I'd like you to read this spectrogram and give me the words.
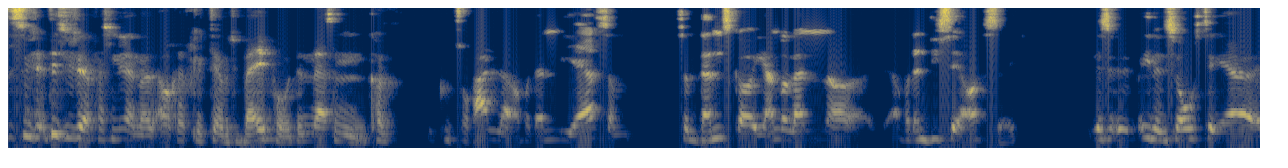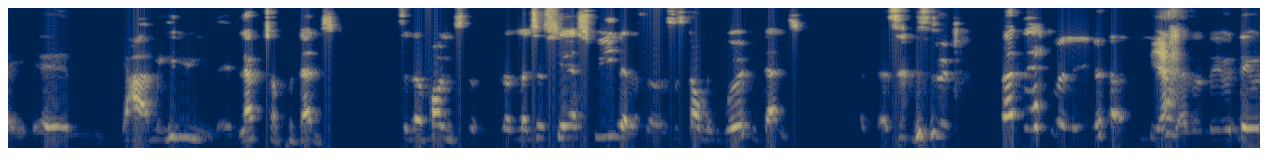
det, synes jeg, det synes jeg er fascinerende at, at reflektere tilbage på, den der sådan kulturelle, og hvordan vi er som, som danskere i andre lande, og, og hvordan de ser os. Ikke? En af de sjoveste ting er, øh, jeg har med hele min laptop på dansk. Så når folk, når man så siger screen eller sådan noget, så står mit Word i dansk. Altså, hvad er det, Malene? Ja. Altså, det, er jo, det er jo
